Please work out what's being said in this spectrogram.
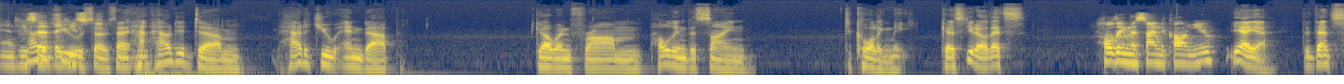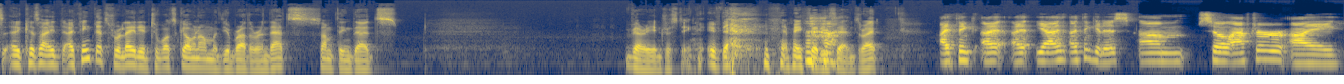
And he how said that you, he's. So, so how, how, did um, how did you end up going from holding the sign to calling me? Because you know that's holding the sign to calling you. Yeah, yeah. That's because uh, I I think that's related to what's going on with your brother, and that's something that's very interesting. If that, if that makes any sense, right? I think I, I yeah I, I think it is. Um, so after I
